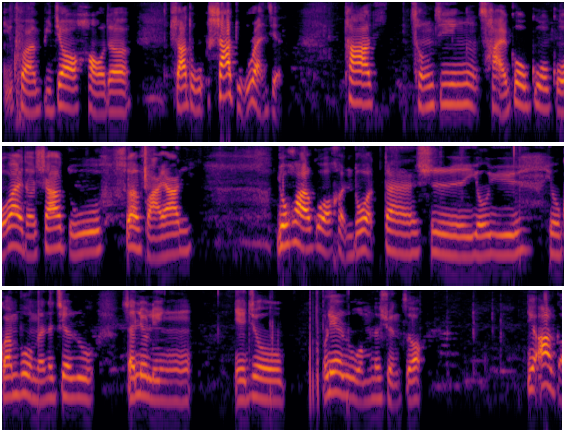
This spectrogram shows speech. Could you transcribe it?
一款比较好的杀毒杀毒软件，它。曾经采购过国外的杀毒算法呀，优化过很多，但是由于有关部门的介入，三六零也就不列入我们的选择。第二个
